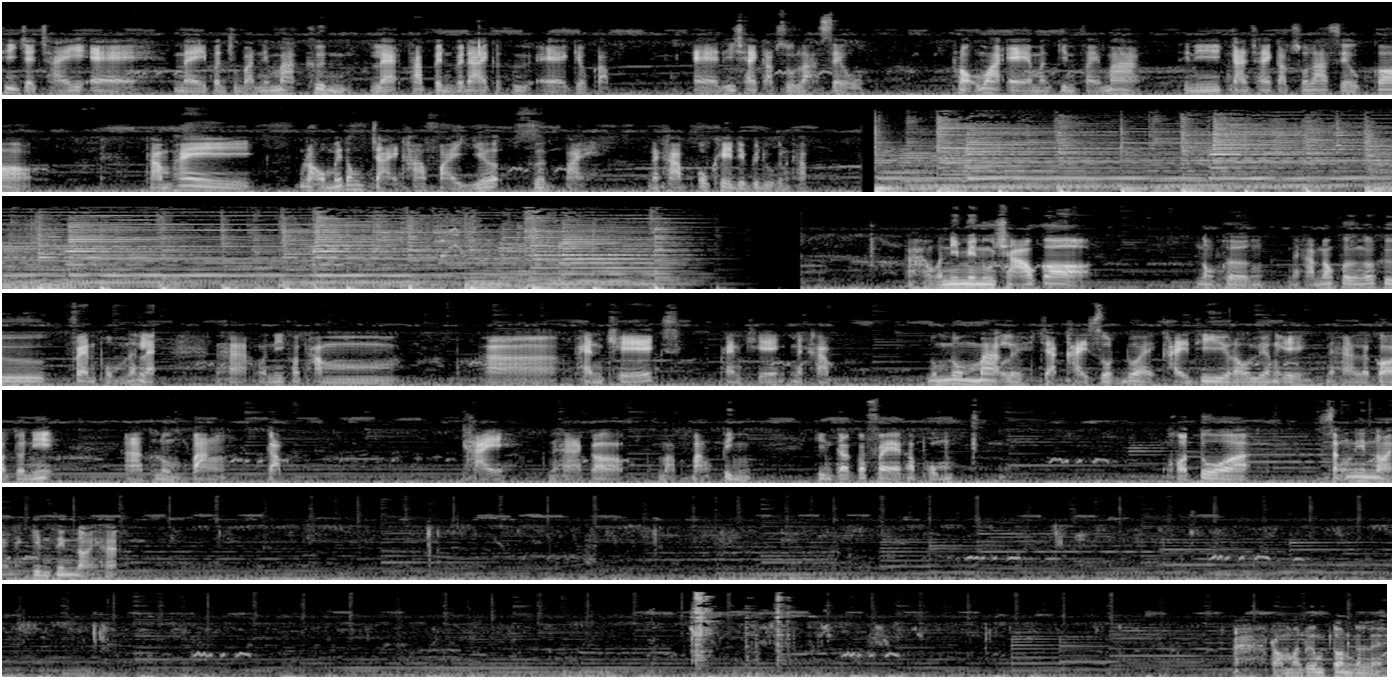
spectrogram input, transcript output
ที่จะใช้แอร์ในปัจจุบันนี้มากขึ้น และถ้าเป็นไปได้ก็คือแอร์เกี่ยวกับแอร์ที่ใช้กับโซลาร์เซลล์เพราะว่าแอร์มันกินไฟมาก ทีนี้การใช้กับโซลาร์เซลล์ก็ทำให้เราไม่ต้องจ่ายค่าไฟเยอะเกินไปนะครับ โอเคเดี๋ยวไปดูกันครับ วันนี้เมนูเช้าก็น้องเพิงนะครับน้องเพิงก็คือแฟนผมนั่นแหละนะฮะวันนี้เขาทำอ่าแพนเค้กแพนเค้กนะครับนุ่มๆมากเลยจากไข่สดด้วยไข่ที่เราเลี้ยงเองนะฮะแล้วก็ตัวนี้ขนมปังกับไข่นะฮะก็มาปังปิ้งกินกับกาแฟครับผม ขอตัวสักนิดหน่อยนะกินนิดหน่อยฮะ เรามาเริ่มต้นกันเลย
